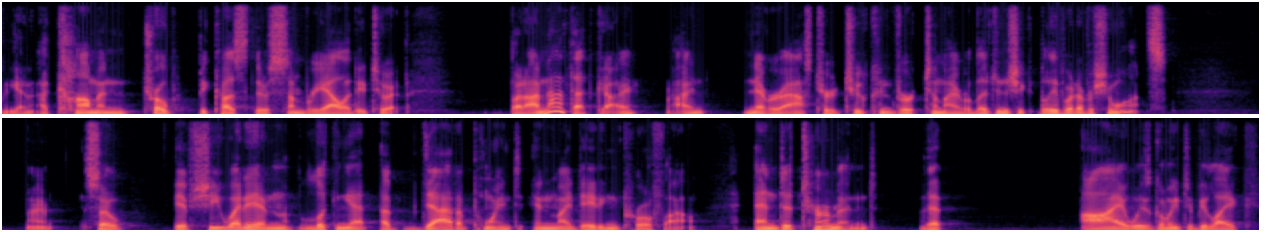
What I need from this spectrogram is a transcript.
again, a common trope because there's some reality to it. But I'm not that guy. I never asked her to convert to my religion. She can believe whatever she wants. All right. So if she went in looking at a data point in my dating profile and determined that I was going to be like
